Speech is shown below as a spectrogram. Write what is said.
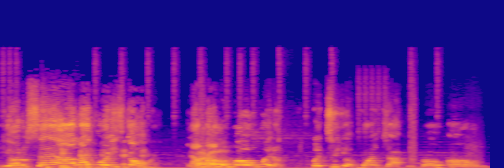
You know what I'm saying? I like where he's going, and I'm, on. gonna roll with him. But to your point, Joppy, bro, um,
